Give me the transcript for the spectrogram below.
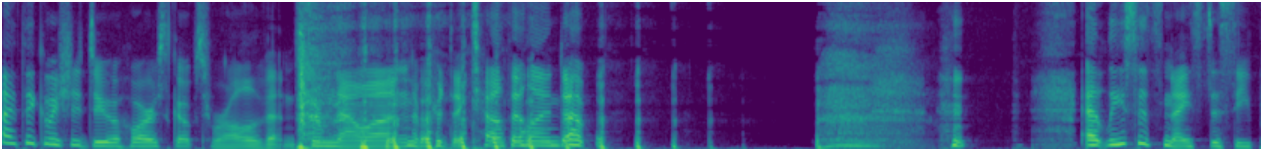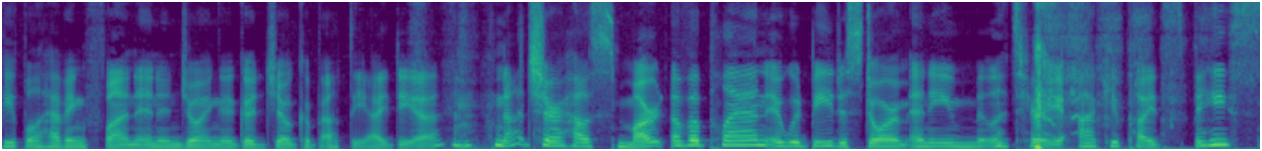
I think we should do horoscopes for all events from now on to predict how they'll end up. At least it's nice to see people having fun and enjoying a good joke about the idea. Not sure how smart of a plan it would be to storm any military occupied space.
